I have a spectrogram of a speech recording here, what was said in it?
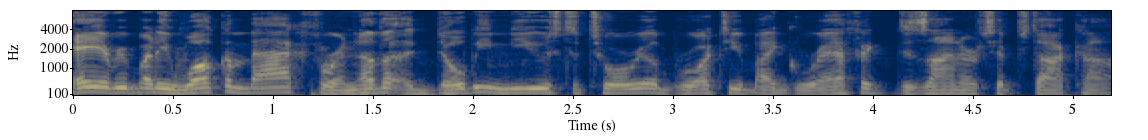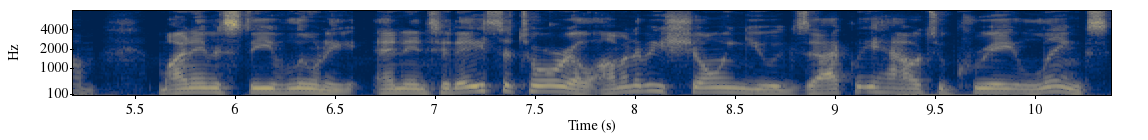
Hey everybody, welcome back for another Adobe Muse tutorial brought to you by GraphicDesignerTips.com. My name is Steve Looney, and in today's tutorial, I'm going to be showing you exactly how to create links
